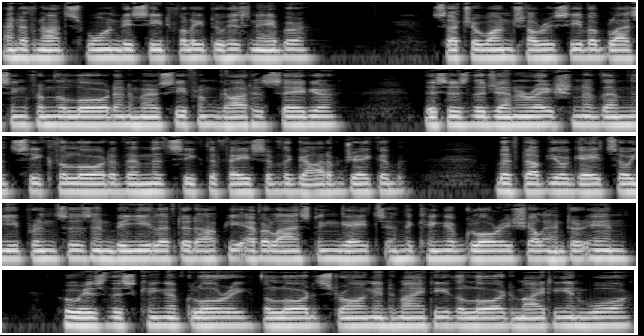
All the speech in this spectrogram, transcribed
and hath not sworn deceitfully to his neighbor. Such a one shall receive a blessing from the Lord, and mercy from God his Saviour. This is the generation of them that seek the Lord, of them that seek the face of the God of Jacob. Lift up your gates, O ye princes, and be ye lifted up, ye everlasting gates, and the King of glory shall enter in. Who is this King of glory? The Lord strong and mighty, the Lord mighty in war.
